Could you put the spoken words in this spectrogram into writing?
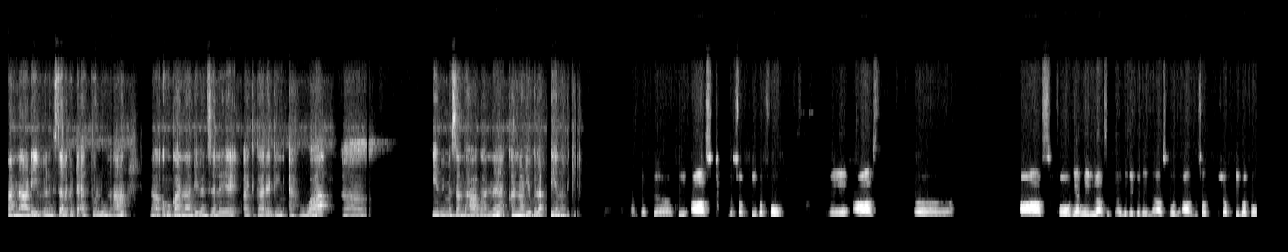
කණ්ණාඩි වෙළඳසැලකට ඇතුල් වුණා. Uh, ඔහු කණ්ණාඩි වෙළඳසැලේ අයිතිකාරයගෙන් ඇහුවා uh, කියවීම සඳහා ගන්න කන්නඩි යුගලක් තියෙනවද කියලා. And that, uh, he asked the shopkeeper for. මේ ask uh, ask for කියන්නේ ඉල්ලා සිටිනවා. දෙක එකට එන්නේ. ask for ask the shop, shopkeeper for.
